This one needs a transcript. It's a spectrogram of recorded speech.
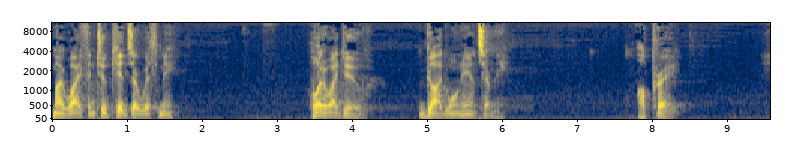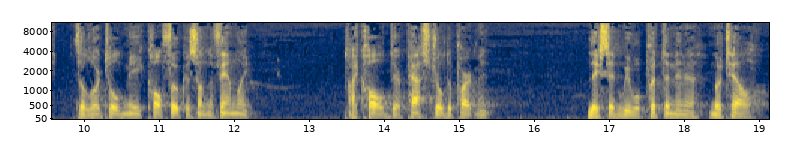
My wife and two kids are with me. What do I do? God won't answer me. I'll pray. The Lord told me, call focus on the family. I called their pastoral department. They said, we will put them in a motel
